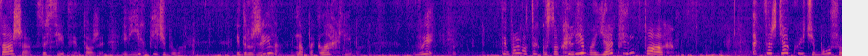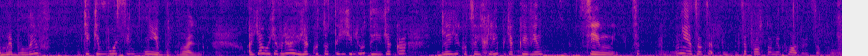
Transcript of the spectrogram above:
Саша, сусід він теж, і в їх піч була. І дружина напекла хліба. Ви ти брав той кусок хліба, як він пах. Так це ж дякуючи Богу, що ми були в- тільки 8 днів буквально. А я уявляю, як ото ті люди, яка для їх оцей хліб, який він цінний. Це ні, це, це, це просто не вкладається в голову.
